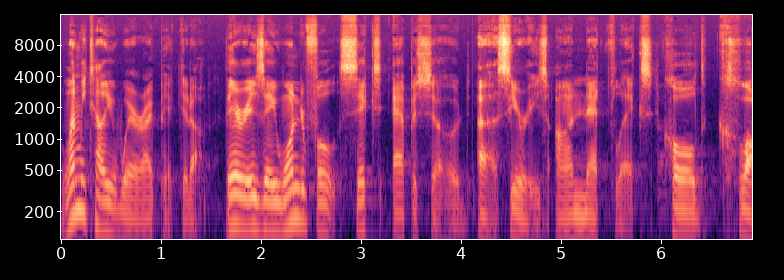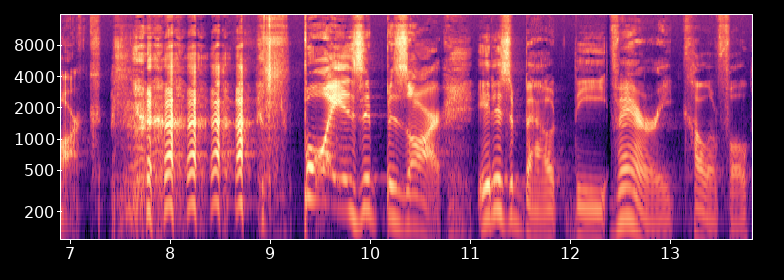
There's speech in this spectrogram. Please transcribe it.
Let me tell you where I picked it up. There is a wonderful six episode uh, series on Netflix called Clark. Boy, is it bizarre! It is about the very colorful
